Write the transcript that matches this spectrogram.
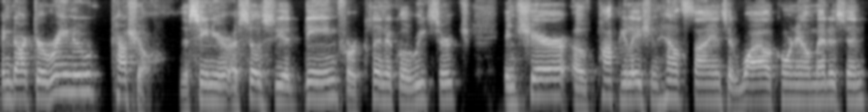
and Dr. Rainu Kaushal, the Senior Associate Dean for Clinical Research and Chair of Population Health Science at Weill Cornell Medicine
